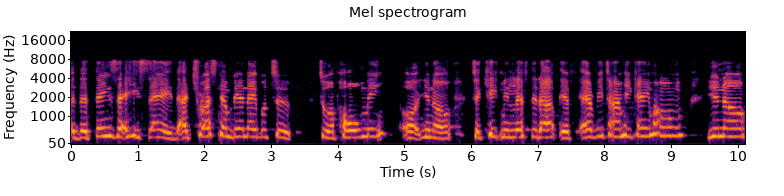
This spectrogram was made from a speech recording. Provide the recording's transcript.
the things that he said. I trust him being able to, to uphold me or, you know, to keep me lifted up. If every time he came home, you know,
